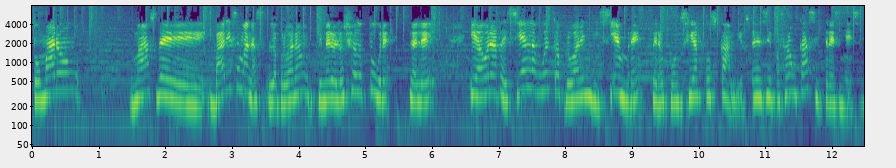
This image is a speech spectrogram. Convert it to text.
tomaron más de varias semanas, lo aprobaron primero el 8 de octubre, la ley, y ahora recién la han vuelto a aprobar en diciembre, pero con ciertos cambios. Es decir, pasaron casi tres meses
